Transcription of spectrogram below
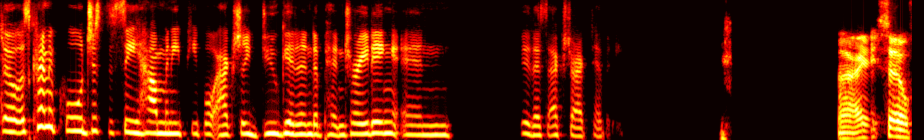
So it was kind of cool just to see how many people actually do get into pin trading and do this extra activity. All right. So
